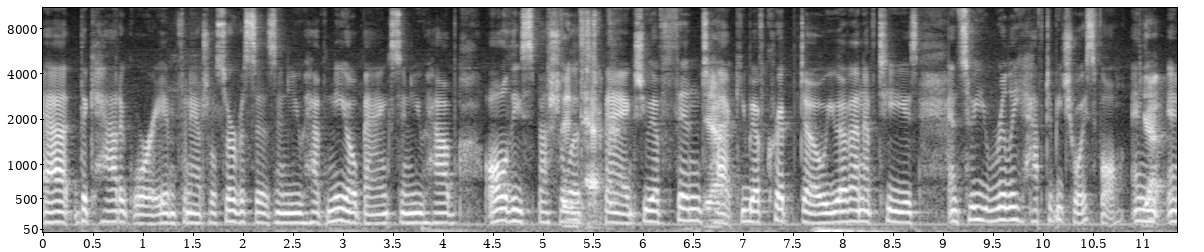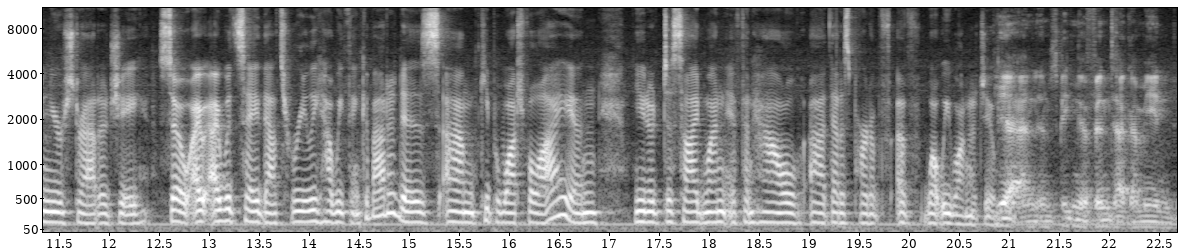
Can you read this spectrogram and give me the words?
at the category in financial services, and you have neobanks, and you have all these specialist Fintech. banks. You have fintech, Yeah. you have crypto, you have NFTs, and so you really have to be choiceful in, Yeah. in your strategy. So I, I would say that's really how we think about it: is um, keep a watchful eye and you know decide when, if, and how uh, that is part of, of what we want to do. Yeah, and, and speaking of fintech, I mean,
